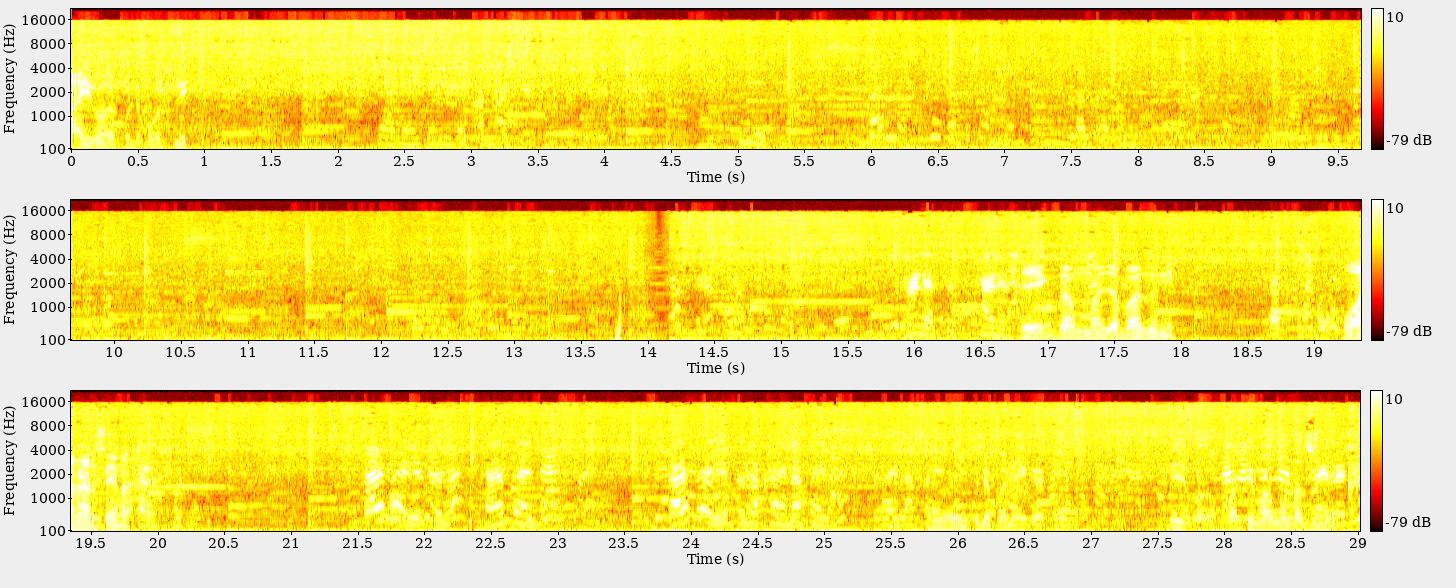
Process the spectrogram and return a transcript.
आई बघा कुठे पोहोचली एकदम माझ्या बाजूनी. वानर सेना. काय पाहिजे तुला? काय पाहिजे काय पाहिजे तुला खायला पाहिजे? खायला पाहिजे. इकडे पण एक आहे. हे बघा, पाठीमागून अजून खायला एक दे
